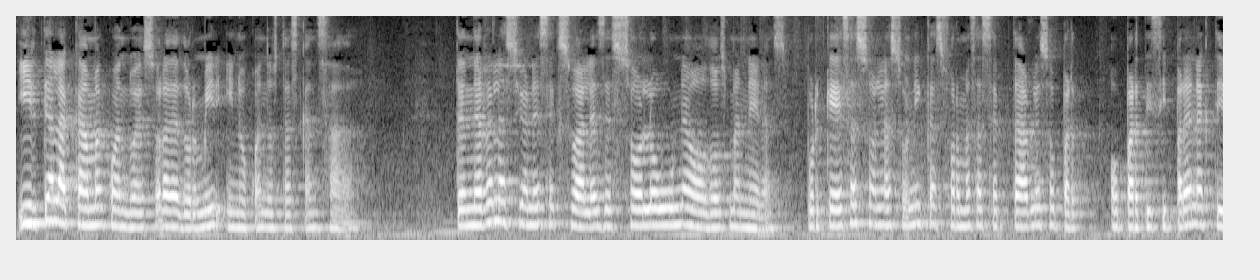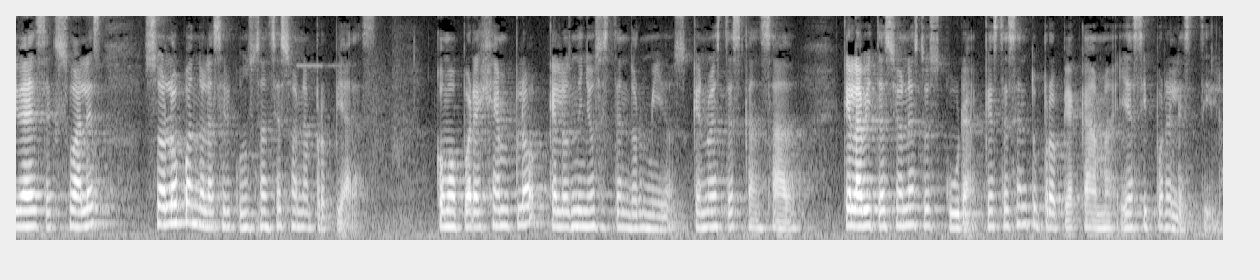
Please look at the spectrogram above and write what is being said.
Irte a la cama cuando es hora de dormir y no cuando estás cansada. Tener relaciones sexuales de solo una o dos maneras, porque esas son las únicas formas aceptables o, participar en actividades sexuales solo cuando las circunstancias son apropiadas, como por ejemplo que los niños estén dormidos, que no estés cansado, que la habitación esté oscura, que estés en tu propia cama y así por el estilo.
